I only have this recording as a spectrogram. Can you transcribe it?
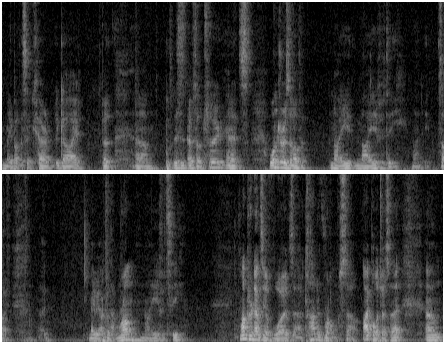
made by the same guy, but um, this is episode two, and it's Wanderers of Naive Naivety. Naive. Sorry, uh, maybe I got that wrong. Naivety. My pronouncing of words are kind of wrong, so I apologize for that. Um,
